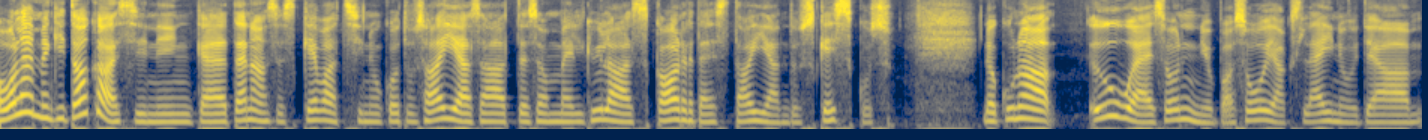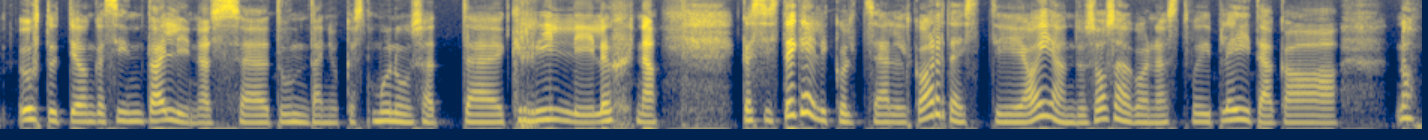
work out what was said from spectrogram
olemegi tagasi ning äh, tänases Kevad sinu kodus aia saates on meil külas Kardest aianduskeskus. no kuna õues on juba soojaks läinud ja õhtuti on ka siin Tallinnas äh, tunda niisugust mõnusat äh, grillilõhna, kas siis tegelikult seal Kardesti aiandusosakonnast võib leida ka noh,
